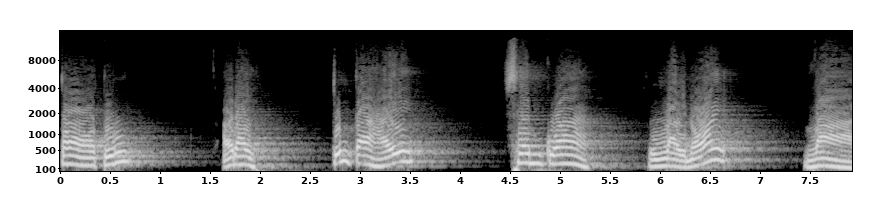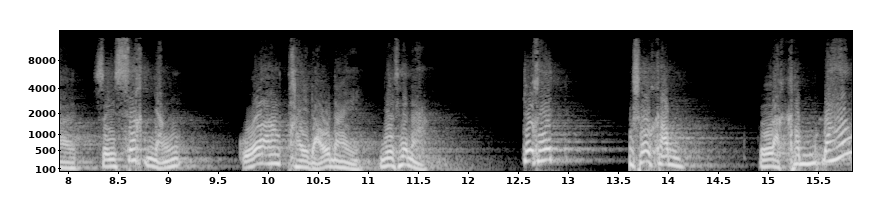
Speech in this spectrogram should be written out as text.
to tướng ở đây. Chúng ta hãy xem qua lời nói và sự xác nhận của thầy đạo này như thế nào? Trước hết số không là không đáng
